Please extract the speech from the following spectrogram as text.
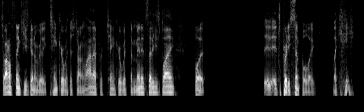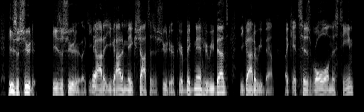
So I don't think he's going to really tinker with the starting lineup or tinker with the minutes that he's playing. But it, it's pretty simple. Like like he, he's a shooter. He's a shooter. Like you yeah. got to you got to make shots as a shooter. If you're a big man who rebounds, you got to rebound. Like it's his role on this team,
